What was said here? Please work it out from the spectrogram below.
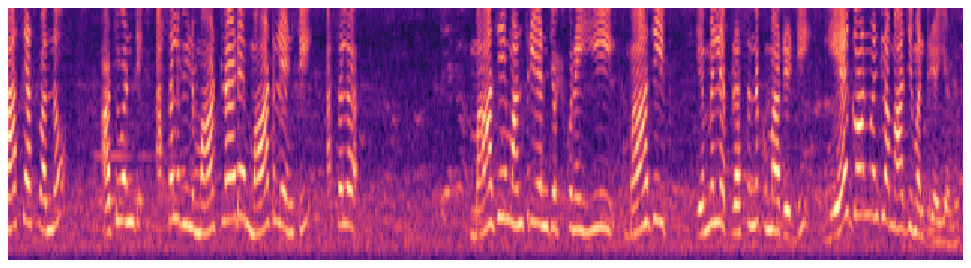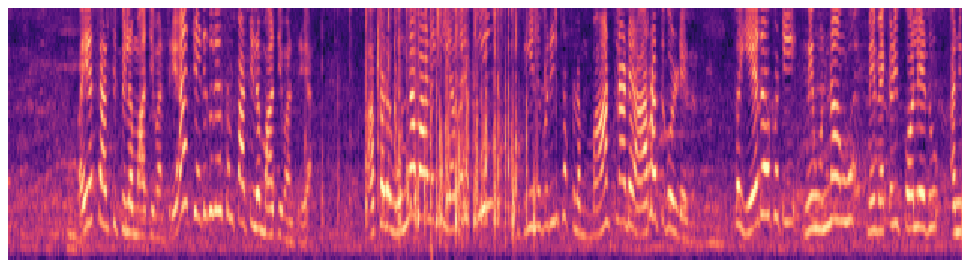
హాస్యాస్పందం. అటువంటి అసలు వీళ్ళు మాట్లాడే మాటలేంటి? అసలు మాజీ మంత్రి అని చెప్పుకునే ఈ మాజీ ఎమ్మెల్యే ప్రసన్న కుమార్ రెడ్డి ఏ గవర్నమెంట్లో మాజీ మంత్రి అయ్యాడు? వైఎస్ఆర్సీపీలో మాజీ మంత్రియా? తెలుగుదేశం పార్టీలో మాజీ మంత్రియా? అక్కడ ఉన్న వాళ్ళకి ఎవరికి దీని గురించి అసలు మాట్లాడే అర్హత కూడా లేదు. సో ఏదో ఒకటి మేము ఉన్నాము మేము ఎక్కడికి పోలేదు అని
